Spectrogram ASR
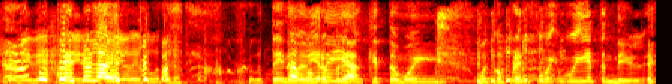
La idea es abrir no el cuello de tu útero. Ustedes no me vieron, pero es que esto muy, muy, muy, muy entendible.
